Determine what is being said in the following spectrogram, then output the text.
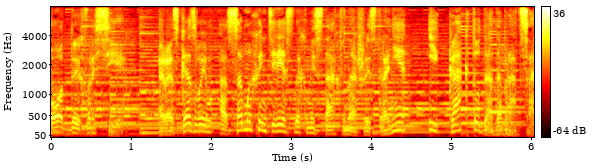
Отдых в России. Рассказываем о самых интересных местах в нашей стране и как туда добраться.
